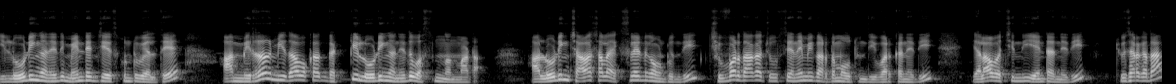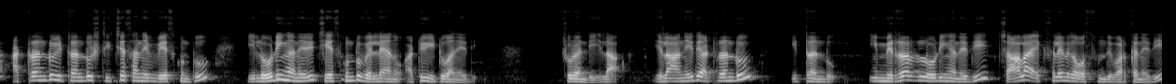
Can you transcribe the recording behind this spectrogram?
ఈ లోడింగ్ అనేది మెయింటైన్ చేసుకుంటూ వెళ్తే ఆ మిర్రర్ మీద ఒక గట్టి లోడింగ్ అనేది వస్తుందన్నమాట. ఆ లోడింగ్ చాలా చాలా ఎక్సలెంట్గా ఉంటుంది. చివరి దాకా చూస్తేనే మీకు అర్థమవుతుంది ఈ వర్క్ అనేది ఎలా వచ్చింది ఏంటనేది చూసారు కదా? అటు రెండు ఇటు రెండు స్టిచెస్ అనేవి వేసుకుంటూ ఈ లోడింగ్ అనేది చేసుకుంటూ వెళ్ళాను అటు ఇటు అనేది. చూడండి ఇలా ఇలా అనేది అటు రెండు ఇటు రెండు. ఈ మిర్రర్ లోడింగ్ అనేది చాలా ఎక్సలెంట్గా వస్తుంది వర్క్ అనేది.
